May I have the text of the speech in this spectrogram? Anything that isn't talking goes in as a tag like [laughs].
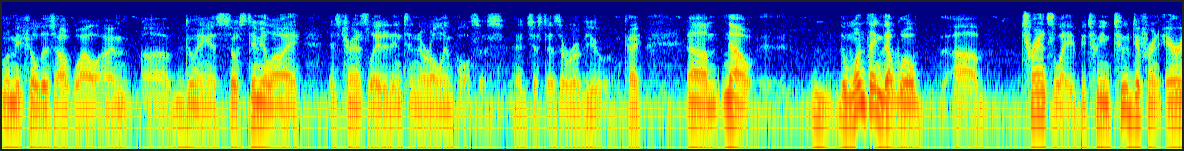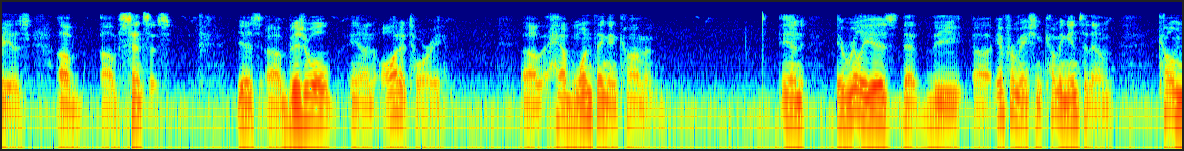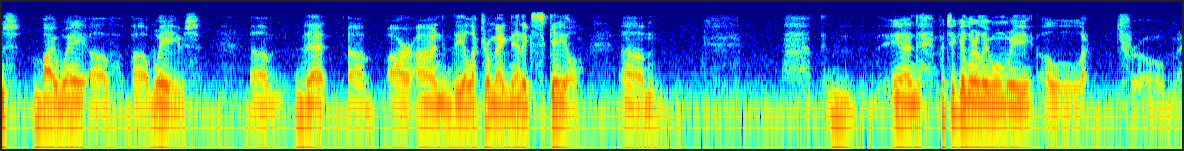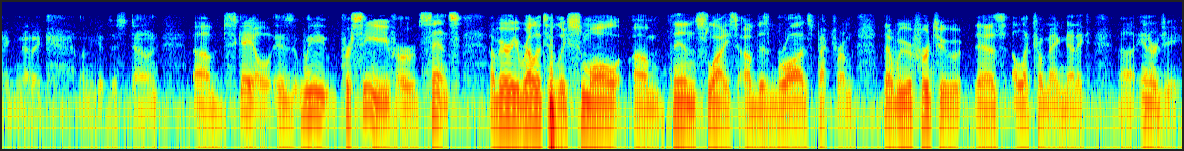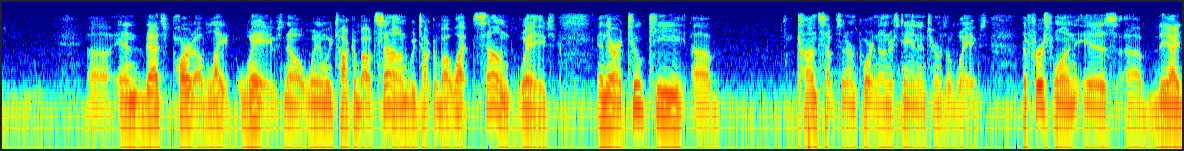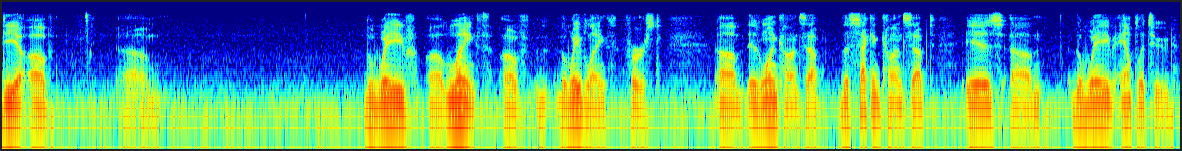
let me fill this out while I'm uh, doing it. So stimuli is translated into neural impulses, uh, just as a review, okay? Um, now, the one thing that will uh, translate between two different areas of, of senses is uh, visual and auditory uh, have one thing in common. And it really is that the uh, information coming into them comes by way of uh, waves um, that uh, are on the electromagnetic scale. Um, and particularly when we electromagnetic let me get this down, um, scale is we perceive or sense a very relatively small, um, thin slice of this broad spectrum that we refer to as electromagnetic uh, energy. Uh, and that's part of light waves. Now, when we talk about sound, we talk about what? Sound waves. And there are two key uh, concepts that are important to understand in terms of waves. The first one is uh, the idea of um, the wave uh, length of the wavelength first um, is one concept. The second concept is um, the wave amplitude.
